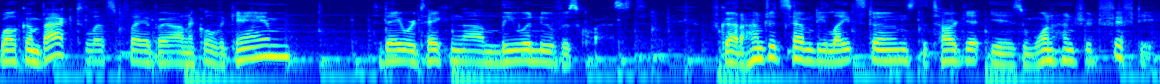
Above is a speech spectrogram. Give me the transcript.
Welcome back to Let's Play Bionicle the game. Today we're taking on Lewa Nuva's quest. We've got 170 light stones, the target is 150.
